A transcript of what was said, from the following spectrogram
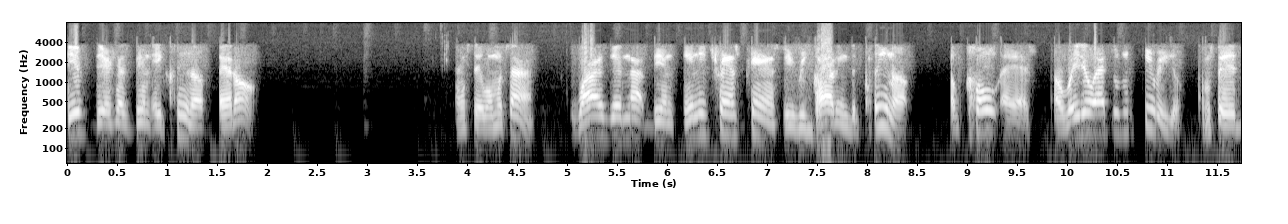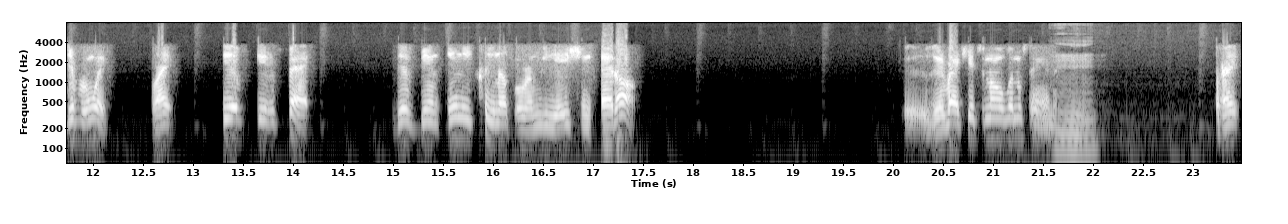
if there has been a cleanup at all? I'll say it one more time. Why has there not been any transparency regarding the cleanup of coal ash, a radioactive material? I'm saying it a different way, right? If in fact there's been any cleanup or remediation at all. Is everybody catching on what I'm saying? Mhm. right?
